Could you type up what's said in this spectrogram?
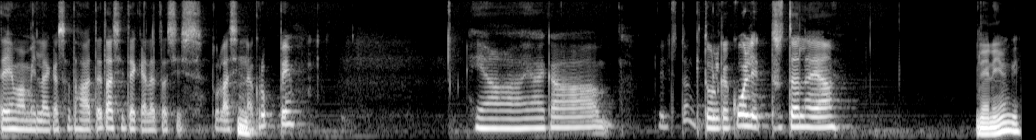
teema, millega sa tahad edasi tegeleda, siis tule sinna mm. gruppi. ja, ja ega üldiselt ongi, tulge koolitustele ja. ja nii ongi.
